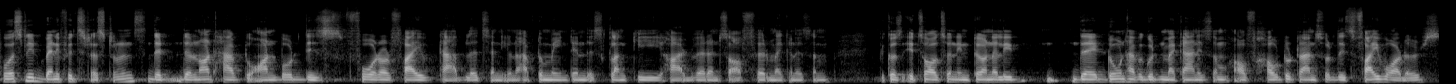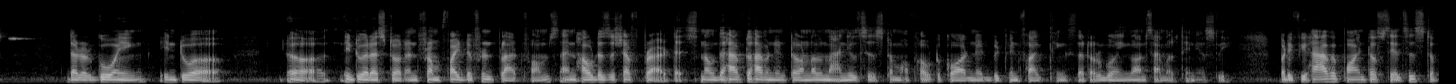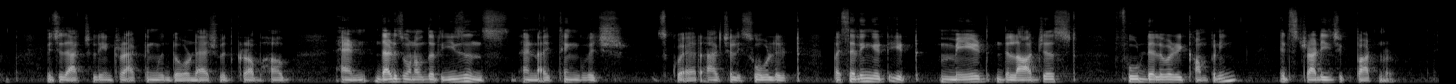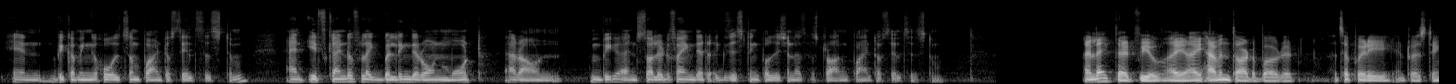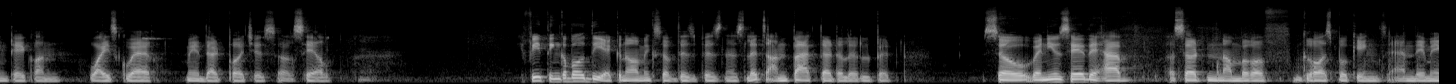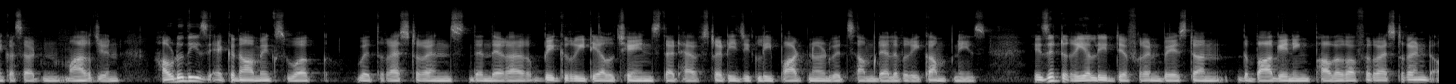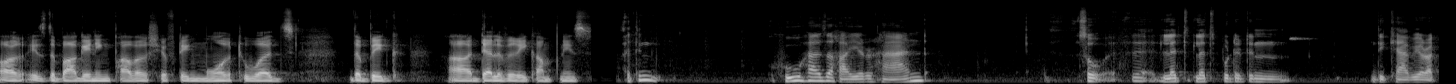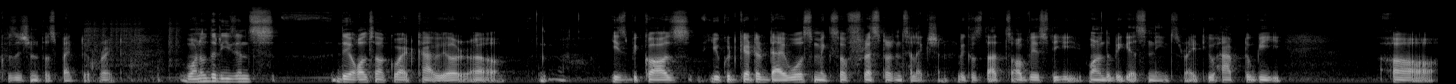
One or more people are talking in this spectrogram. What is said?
Firstly, it benefits restaurants that they'll not have to onboard these four or five tablets and you know have to maintain this clunky hardware and software mechanism because it's also an internally they don't have a good mechanism of how to transfer these five orders that are going into a uh, into a restaurant from five different platforms and how does the chef prioritize? Now they have to have an internal manual system of how to coordinate between five things that are going on simultaneously. But if you have a point of sale system which is actually interacting with DoorDash with Grubhub and that is one of the reasons and I think which Square actually sold it. By selling it it made the largest food delivery company its strategic partner in becoming a wholesome point of sale system and it's kind of like building their own moat around and solidifying their existing position as a strong point of sale system. I like that view. I, I haven't thought about it. That's a pretty interesting take on why Square made that purchase or sale. If we think about the economics of this business, let's unpack that a little bit. So, when you say they have a certain number of gross bookings and they make a certain margin, how do these economics work with restaurants. Then there are big retail chains that have strategically partnered with some delivery companies. Is it really different based on the bargaining power of a restaurant, or is the bargaining power shifting more towards the big uh, delivery companies? I think who has a higher hand. So uh, let let's put it in the caviar acquisition perspective, right? One of the reasons they also acquired Caviar uh, is because you could get a diverse mix of restaurant selection because that's obviously one of the biggest needs, right? You have to be uh,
